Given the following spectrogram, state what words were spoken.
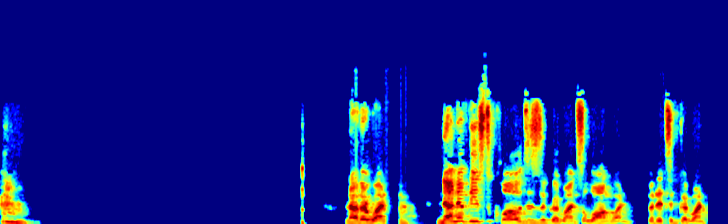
Another one. None of these clothes is a good one. It's a long one, but it's a good one.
